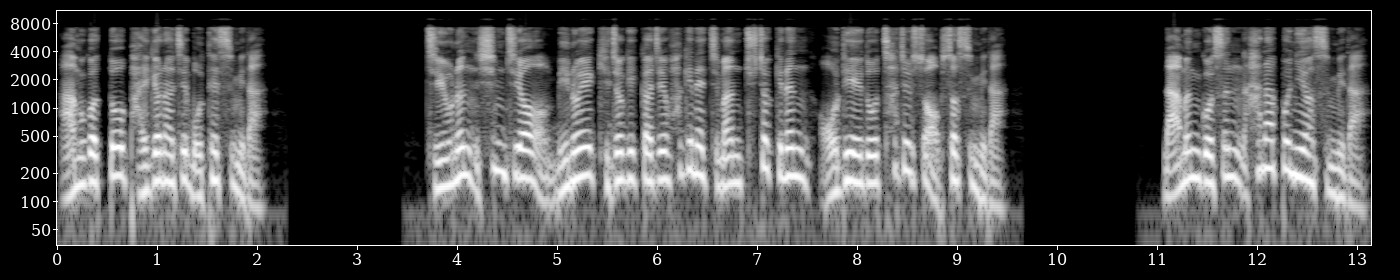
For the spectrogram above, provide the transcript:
아무것도 발견하지 못했습니다. 지우는 심지어 민호의 기저귀까지 확인했지만 추적기는 어디에도 찾을 수 없었습니다. 남은 곳은 하나뿐이었습니다.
